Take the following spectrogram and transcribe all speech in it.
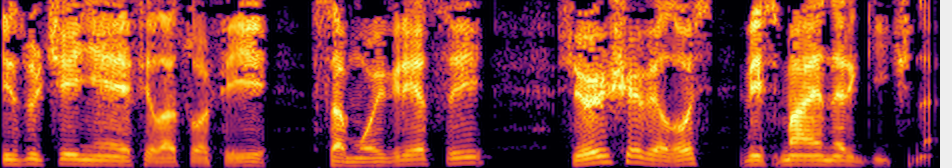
Изучение философии в самой Греции все еще велось весьма энергично,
